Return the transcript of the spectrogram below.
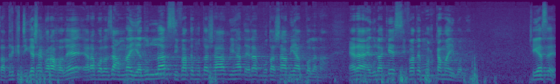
তাদেরকে জিজ্ঞাসা করা হলে এরা বলে যে আমরা ইয়াদুল্লাহর সিফাতে মুতাশাহ বিহাত এরা মুতাশাহ বিহাত বলে না। এরা এগুলাকে সিফাতে মুহকামাই বলে। ঠিক আছে?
